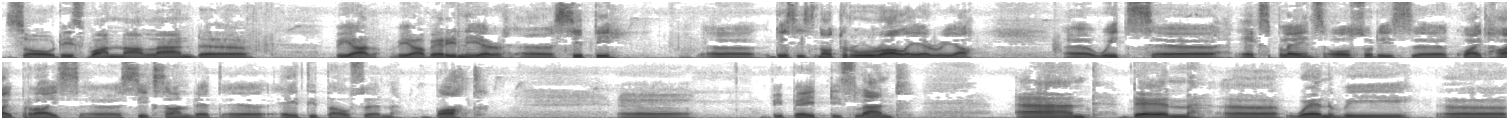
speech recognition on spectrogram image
So this one land, uh, we are we are very near uh, city. Uh, this is not rural area, uh, which uh, explains also this quite high price, 680,000 baht. we paid this land, and then when we uh,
